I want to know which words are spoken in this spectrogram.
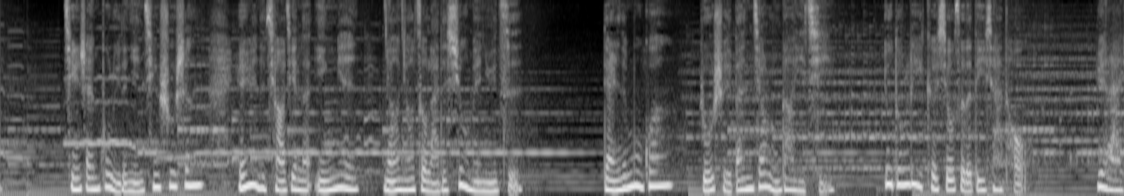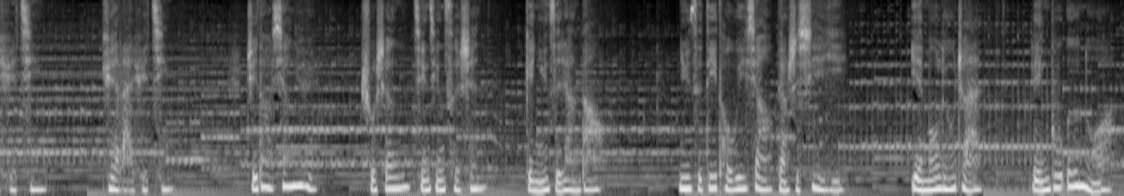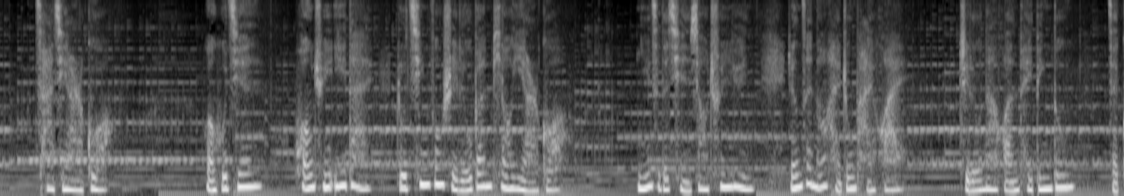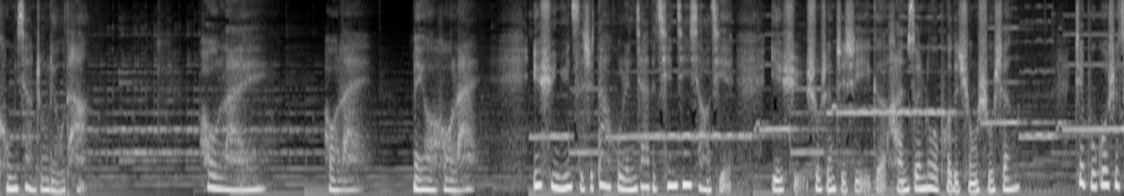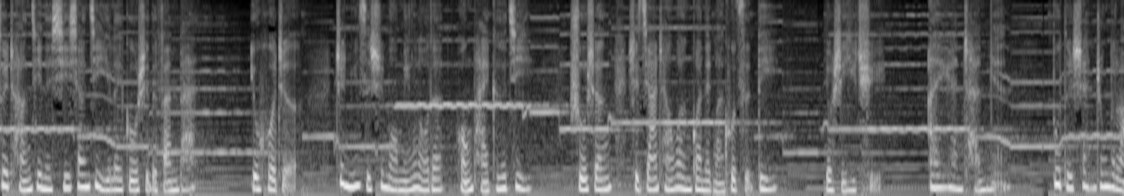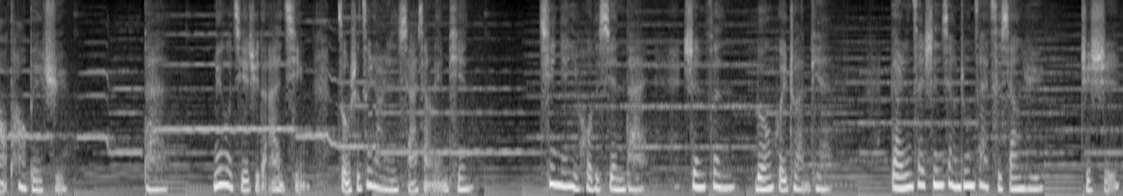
青山步履的年轻书生，远远地瞧见了迎面袅袅走来的秀美女子，两人的目光如水般交融到一起，又都立刻羞涩地低下头，越来越近，越来越近，直到相遇，书生轻轻侧身，给女子让道，女子低头微笑表示谢意，眼眸流转，莲步婀娜，擦肩而过。恍惚间，黄裙衣带如清风水流般飘逸而过，女子的浅笑春韵仍在脑海中徘徊，只留那环佩叮咚在空巷中流淌。后来，后来，没有后来。也许女子是大户人家的千金小姐，也许书生只是一个寒酸落魄的穷书生。这不过是最常见的《西厢记》一类故事的翻版，又或者。这女子是某名楼的红牌歌妓，书生是家产万贯的纨绔子弟，又是一曲哀怨缠绵、不得善终的老套悲剧。但没有结局的爱情，总是最让人遐想连篇。千年以后的现代，身份轮回转变，两人在深巷中再次相遇，只是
